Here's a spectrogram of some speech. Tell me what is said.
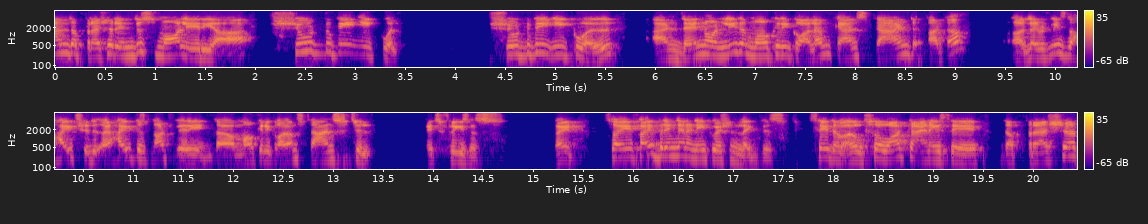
and the pressure in this small area should be equal. Should be equal, and then only the mercury column can stand at a. Uh, that means the height should, uh, height is not varying. The mercury column stands still. It freezes right? So if I bring in an equation like this, say the, uh, so what can I say? The pressure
